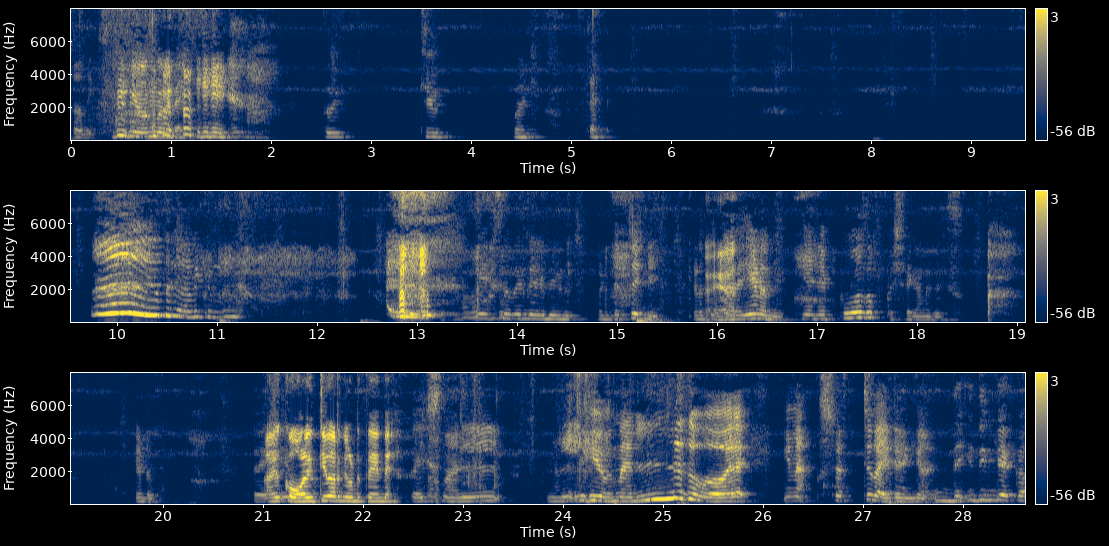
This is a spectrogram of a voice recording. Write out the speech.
സോറി. ഇത് കാണിക്കുന്നു ഇതിന്റെ ഇടയിൽ. പണ്ടത്തെ തന്നെ കിടന്ന് ഞാൻ എപ്പോഴും പശകാണ് ഗൈസ് കേട്ടോ അത് ക്വാളിറ്റി പറഞ്ഞു നല്ലയോ നല്ലതുപോലെ ഇങ്ങനെ സ്ട്രെച്ചഡായിട്ട് നിൽക്കണം ഇത് ഇതിന്റെയൊക്കെ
